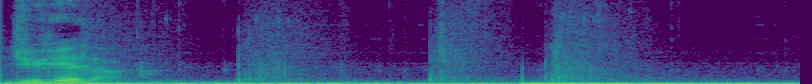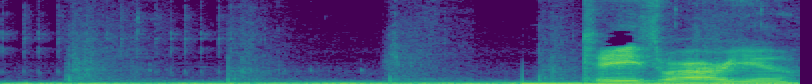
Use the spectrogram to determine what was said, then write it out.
Did you hear that? Keith, where are you?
